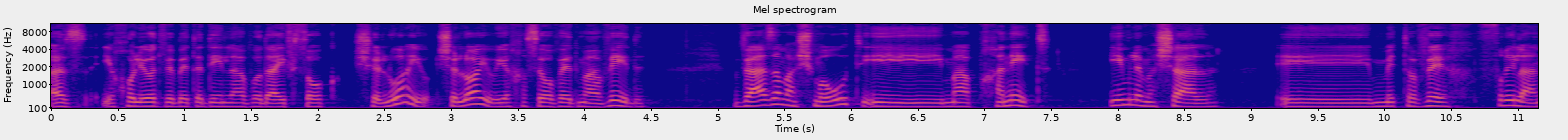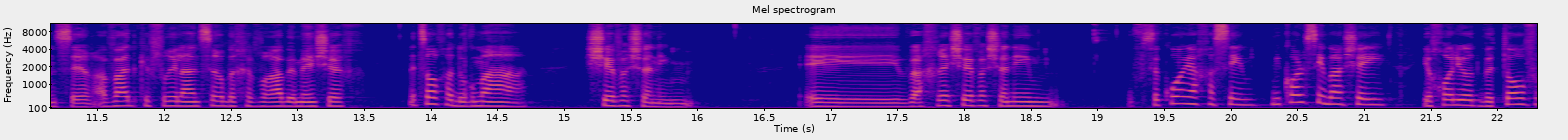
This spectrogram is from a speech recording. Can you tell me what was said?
אז יכול להיות ובית הדין לעבודה יפסוק שלא היו, שלא היו יחסי עובד מעביד. ואז המשמעות היא מהפכנית. אם למשל אה, מתווך, פרילנסר, עבד כפרילנסר בחברה במשך, לצורך הדוגמה, שבע שנים, ואחרי שבע שנים הופסקו היחסים, מכל סיבה שהיא, יכול להיות בטוב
